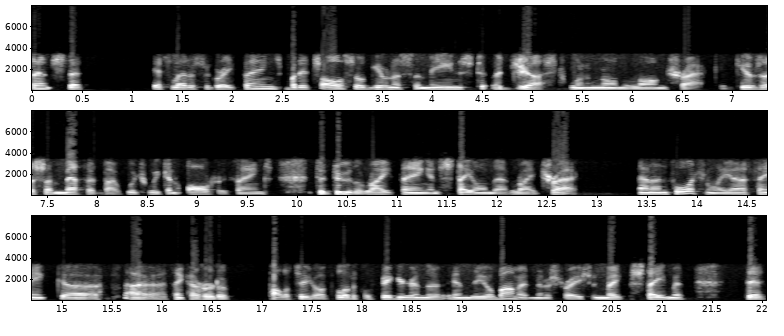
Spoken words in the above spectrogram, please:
sense that it's led us to great things, but it's also given us the means to adjust when we're on the wrong track. It gives us a method by which we can alter things to do the right thing and stay on that right track. And unfortunately, I think uh, I, I think I heard a politician, a political figure in the in the Obama administration make the statement that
